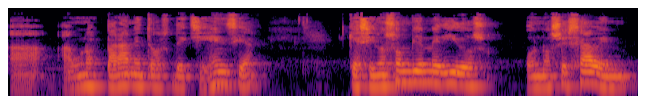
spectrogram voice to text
a, unos parámetros de exigencia que si no son bien medidos o no se saben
